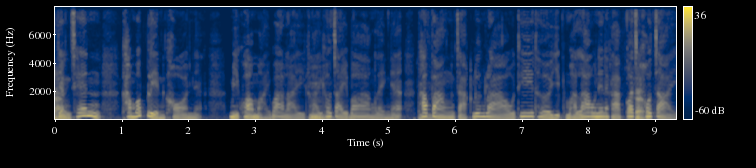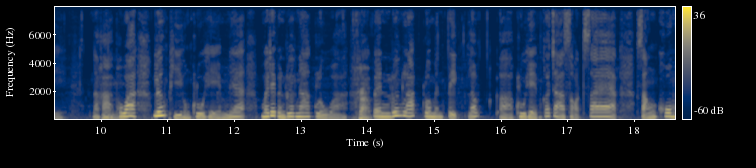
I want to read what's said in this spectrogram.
ครับอย่างเช่นคำว่าเปลี่ยนคอนเนี่ยมีความหมายว่าอะไรใครเข้าใจบ้างอะไรอย่างเงี้ยถ้าฟังจากเรื่องราวที่เธอหยิบมาเล่าเนี่ยนะคะ ก็จะครับเข้าใจ นะคะ เพราะว่าเรื่องผีของครูเหมเนี่ยไม่ได้เป็นเรื่องน่ากลัวครับเป็นเรื่องรักโรแมนติก แล้วอ่าครูเหมก็จะสอดแทรก สังคม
